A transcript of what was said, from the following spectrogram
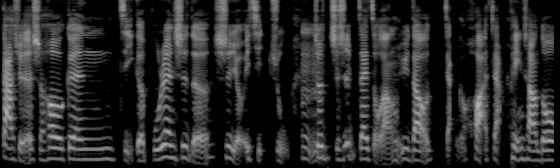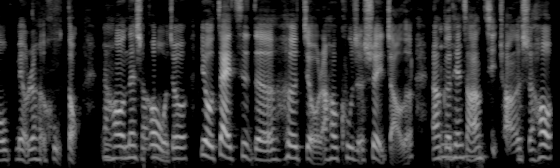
大学的时候，跟几个不认识的室友一起住，就只是在走廊遇到讲个话这样，平常都没有任何互动。然后那时候我就又再次的喝酒，然后哭着睡着了。然后隔天早上起床的时候，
